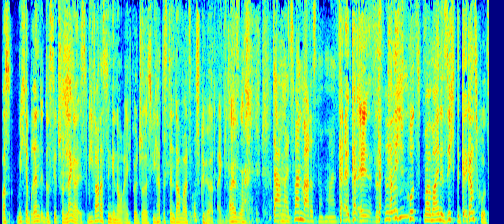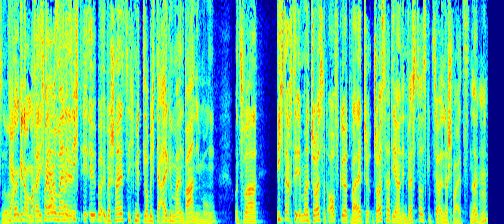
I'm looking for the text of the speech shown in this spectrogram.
Was mich ja brennend interessiert schon länger ist, wie war das denn genau eigentlich bei Joyce? Wie hat das denn damals aufgehört eigentlich? Also, Damals, wann war das nochmal? Kann, äh, kann, das- kann, kann ich kurz mal meine Sicht, ganz kurz nur? Ja. genau, mach Weil ich mal glaube, erst, meine weil- Sicht äh, über, überschneidet sich mit, glaube ich, der allgemeinen Wahrnehmung. Und zwar, ich dachte immer, Joyce hat aufgehört, weil Jo- Joyce hatte ja einen Investor, das gibt's ja in der Schweiz. Ne? Mhm.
